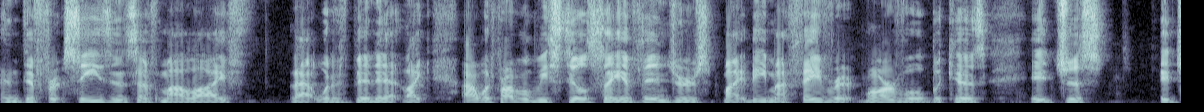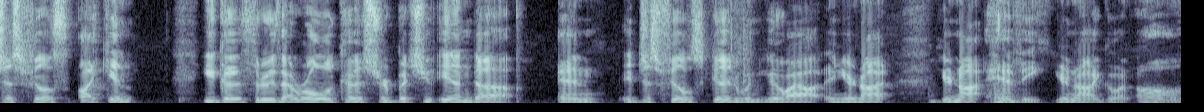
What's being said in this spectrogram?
in different seasons of my life, that would have been it. Like I would probably still say Avengers might be my favorite Marvel because it just it just feels like in you go through that roller coaster, but you end up and it just feels good when you go out and you're not you're not heavy. You're not going, oh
